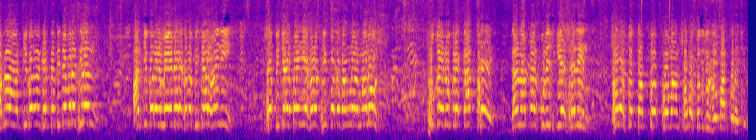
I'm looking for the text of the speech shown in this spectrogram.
আপনারা আর্জি করার ক্ষেত্রে দিতে পেরেছিলেন। আর্জি করার মেয়েদের এখনও বিচার হয়নি। সে বিচার পায়নি, এখনও ঠিক মতো বাংলার মানুষ। ঢুকরে ঢুকরে কাঁদছে, কারণ আপনার পুলিশ গিয়ে সেদিন সমস্ত তথ্য, প্রমাণ, সমস্ত কিছু লোপাট করেছিল।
